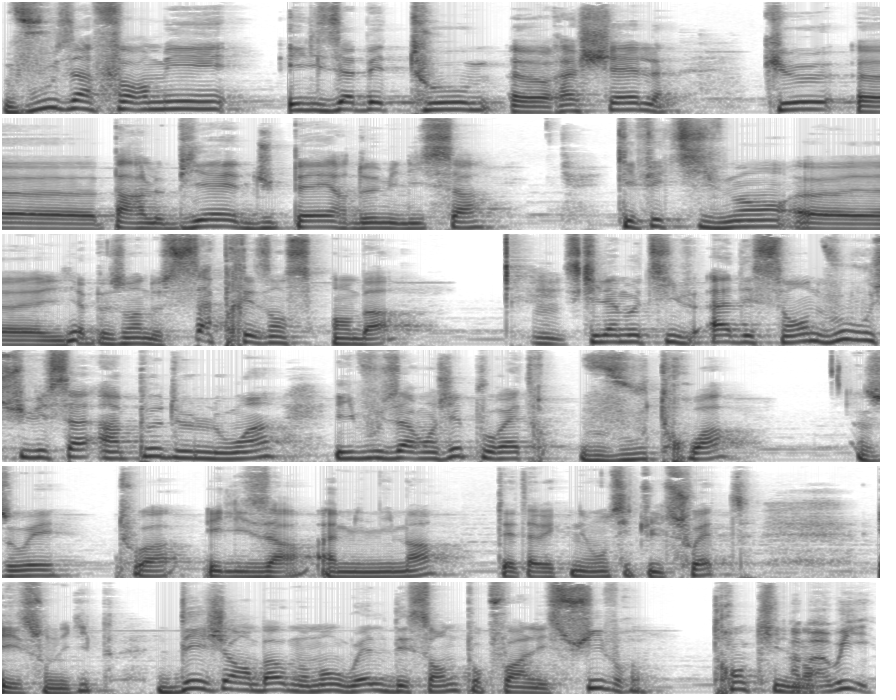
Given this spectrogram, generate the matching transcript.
Vous informez Elisabeth euh, Rachel que euh, par le biais du père de Mélissa qu'effectivement il y a besoin de sa présence en bas. Mm. Ce qui la motive à descendre. Vous, vous suivez ça un peu de loin et vous arrangez pour être vous trois, Zoé, toi, Elisa, à minima, peut-être avec Néon si tu le souhaites, et son équipe, déjà en bas au moment où elles descendent pour pouvoir les suivre Ah tranquillement. bah oui,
